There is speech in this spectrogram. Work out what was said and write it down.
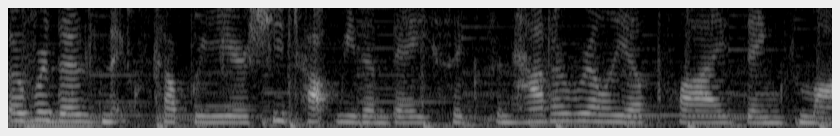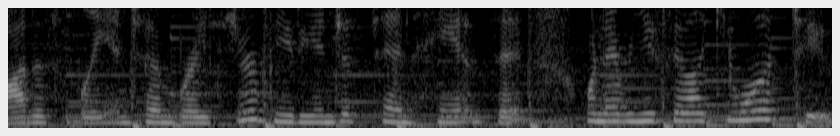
over those next couple years, she taught me the basics and how to really apply things modestly and to embrace your beauty and just to enhance it whenever you feel like you want to.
